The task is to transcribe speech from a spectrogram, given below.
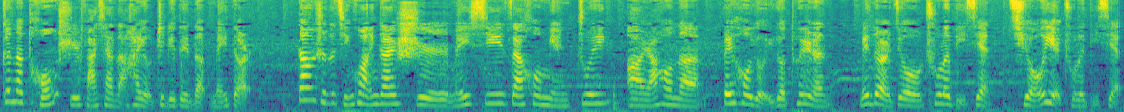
跟他同时罚下的还有智利队的梅德尔。当时的情况应该是梅西在后面追啊，然后呢背后有一个推人，梅德尔就出了底线，球也出了底线。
